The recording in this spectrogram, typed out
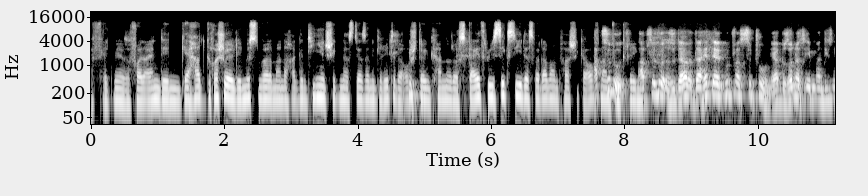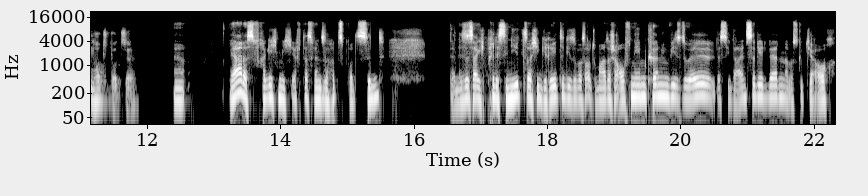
Da fällt mir sofort ein, den Gerhard Gröschel, den müssten wir mal nach Argentinien schicken, dass der seine Geräte da aufstellen kann. Oder Sky 360, dass wir da mal ein paar schicke Aufnahmen absolut, kriegen. Absolut, also da, da hätte er gut was zu tun, ja, besonders eben an diesen Hotspots, ja. Ja, ja das frage ich mich öfters, wenn so Hotspots sind. Dann ist es eigentlich prädestiniert, solche Geräte, die sowas automatisch aufnehmen können, visuell, dass sie da installiert werden. Aber es gibt ja auch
